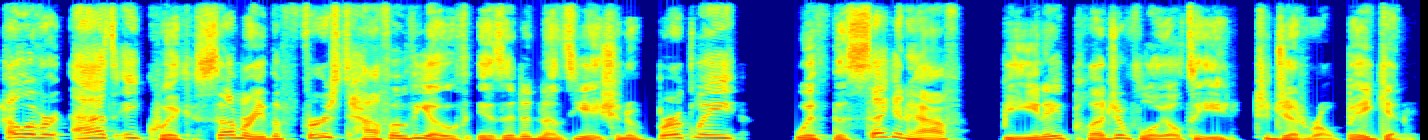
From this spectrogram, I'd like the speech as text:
However, as a quick summary, the first half of the oath is a denunciation of Berkeley, with the second half being a pledge of loyalty to General Bacon.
